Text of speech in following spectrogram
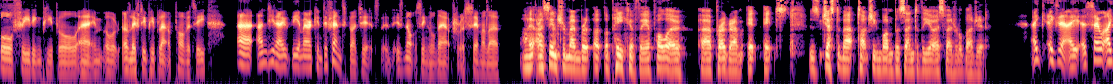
or feeding people uh, or, or, lifting people out of poverty. Uh, and you know, the American defense budget is not singled out for a similar. I, I seem to remember at the peak of the Apollo uh, program, it, it was just about touching one percent of the U.S. federal budget. Exactly. So I,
